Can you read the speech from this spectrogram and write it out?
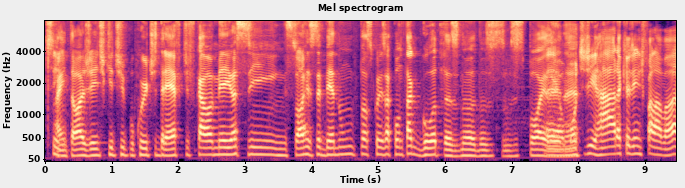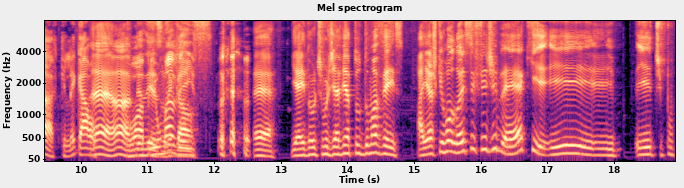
Sim. Aí, então a gente que, tipo, curte draft ficava meio assim, só recebendo umas coisas a conta gotas no, nos, nos spoilers. É, um né? monte de rara que a gente falava, ah, que legal. É, ah, Vou beleza, abrir uma legal. vez. é. E aí no último dia vinha tudo de uma vez. Aí acho que rolou esse feedback e, e, tipo,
